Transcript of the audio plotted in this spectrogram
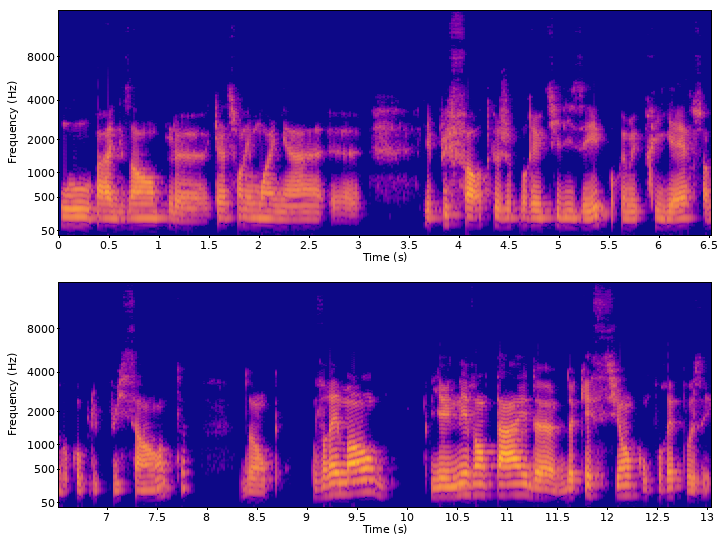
Ou par exemple euh, quels sont les moyens euh, les plus fortes que je pourrais utiliser pour que mes prières soient beaucoup plus puissantes? Donc vraiment, il y a un éventail de, de questions qu'on pourrait poser.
